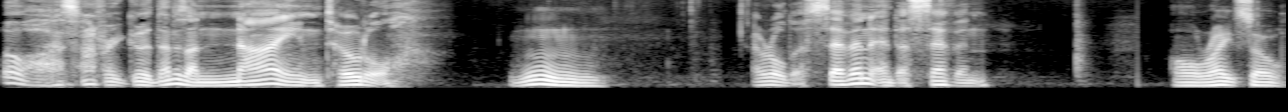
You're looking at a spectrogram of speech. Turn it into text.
Oh, that's not very good. That is a nine total. Mm. I rolled a seven and a seven. All right, so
